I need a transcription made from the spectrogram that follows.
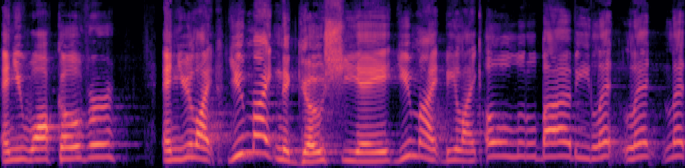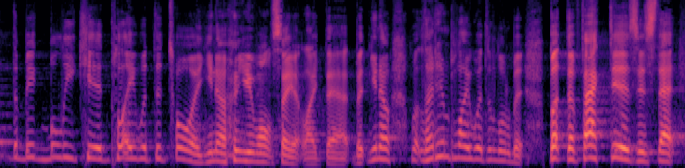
And you walk over and you're like you might negotiate. You might be like oh little bobby let let let the big bully kid play with the toy. You know you won't say it like that but you know let him play with it a little bit. But the fact is is that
